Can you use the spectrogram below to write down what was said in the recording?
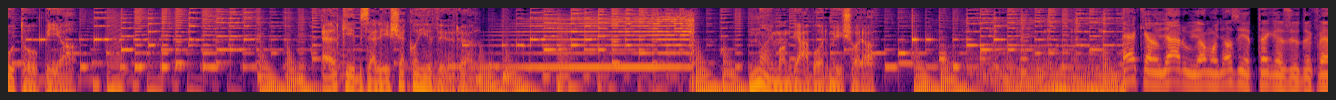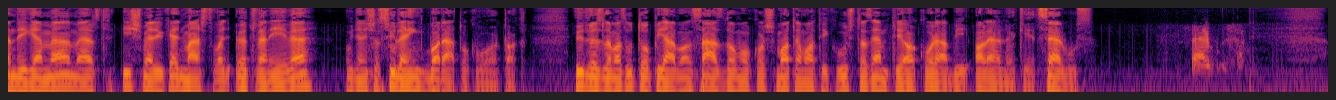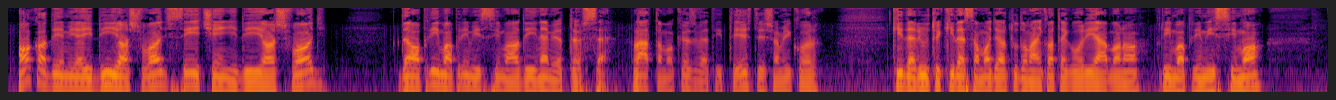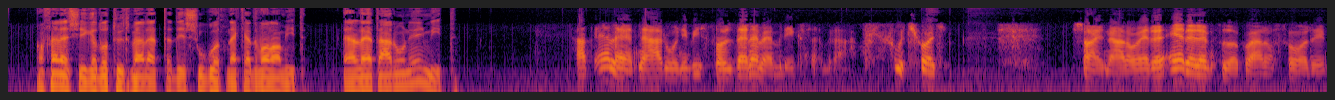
Utópia Elképzelések a jövőről Najman Gábor műsora El kell, hogy áruljam, hogy azért tegeződök vendégemmel, mert ismerjük egymást vagy 50 éve, ugyanis a szüleink barátok voltak. Üdvözlöm az utópiában száz domokos matematikust, az MTA korábbi alelnökét. Szervusz! Szervusz! Akadémiai díjas vagy, Széchenyi díjas vagy, de a prima primissima díj nem jött össze. Láttam a közvetítést, és amikor kiderült, hogy ki lesz a magyar tudomány kategóriában a prima primissima, a feleséged ott ült melletted, és sugott neked valamit. El lehet árulni, hogy mit? Hát el lehetne árulni biztos, de nem emlékszem rá. Úgyhogy sajnálom, erre, erre nem tudok válaszolni.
